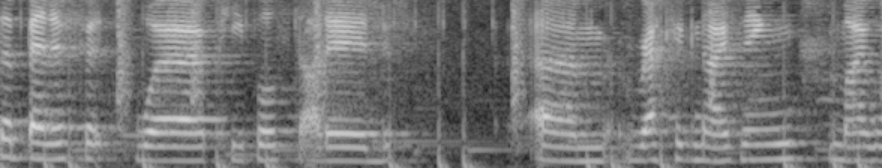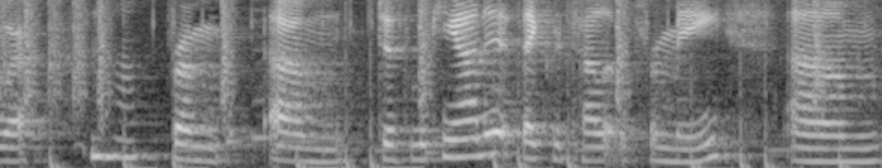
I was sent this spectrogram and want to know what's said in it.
the benefits were people started um, recognizing my work from um, just looking at it. They could tell it was from me. Um,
